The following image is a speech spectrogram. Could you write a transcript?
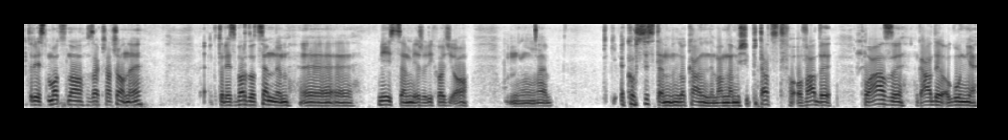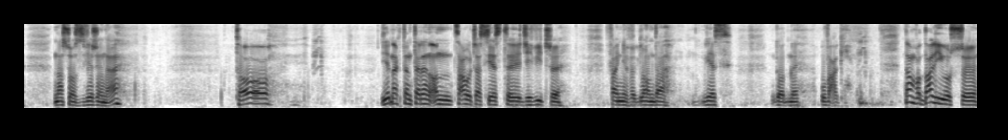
który jest mocno zakrzaczony, który jest bardzo cennym e, miejscem, jeżeli chodzi o mm, taki ekosystem lokalny. Mam na myśli ptactwo, owady, płazy, gady, ogólnie naszą zwierzynę. To jednak ten teren on cały czas jest y, dziewiczy, fajnie wygląda, jest godny uwagi. Tam w oddali już y,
